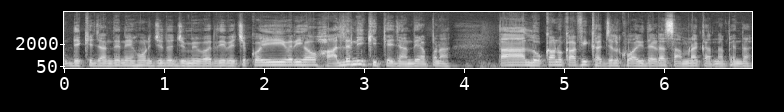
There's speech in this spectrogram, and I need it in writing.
ਦੇਖੇ ਜਾਂਦੇ ਨੇ ਹੁਣ ਜਦੋਂ ਜ਼ਿੰਮੇਵਾਰੀ ਦੇ ਵਿੱਚ ਕੋਈ ਵਾਰੀ ਉਹ ਹੱਲ ਨਹੀਂ ਕੀਤੇ ਜਾਂਦੇ ਆਪਣਾ, ਤਾਂ ਲੋਕਾਂ ਨੂੰ ਕਾਫੀ ਖੱਜਲ ਖੁਆਰੀ ਦਾ ਜਿਹੜਾ ਸਾਹਮਣਾ ਕਰਨਾ ਪੈਂਦਾ।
